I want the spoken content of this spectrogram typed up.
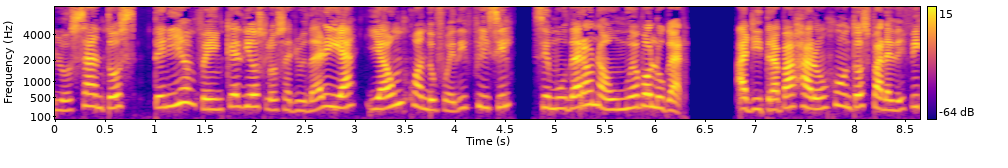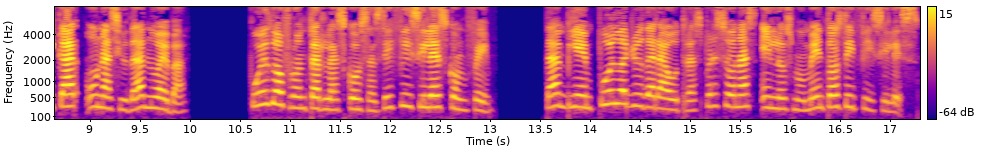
Los santos tenían fe en que Dios los ayudaría y aun cuando fue difícil, se mudaron a un nuevo lugar. Allí trabajaron juntos para edificar una ciudad nueva. Puedo afrontar las cosas difíciles con fe. También puedo ayudar a otras personas en los momentos difíciles.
